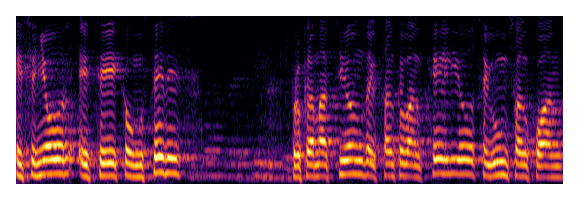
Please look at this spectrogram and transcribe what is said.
El Señor esté con ustedes. Proclamación del Santo Evangelio según San Juan.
